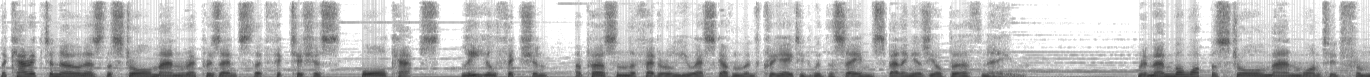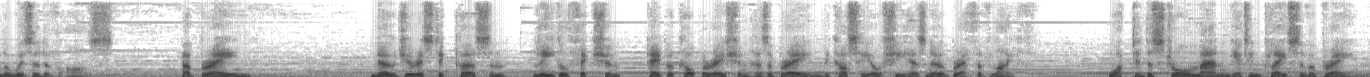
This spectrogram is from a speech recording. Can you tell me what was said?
The character known as the straw man represents that fictitious, all caps, legal fiction, a person the federal US government created with the same spelling as your birth name. Remember what the straw man wanted from the Wizard of Oz? A brain? No juristic person, legal fiction, paper corporation has a brain because he or she has no breath of life. What did the straw man get in place of a brain?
